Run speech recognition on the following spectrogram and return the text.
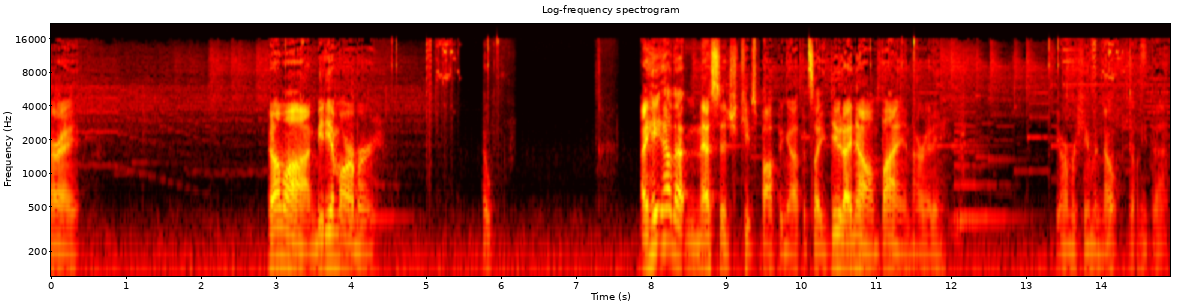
Alright. Come on, medium armor. Nope. I hate how that message keeps popping up. It's like, dude, I know, I'm buying already. The armor human? Nope, don't need that.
